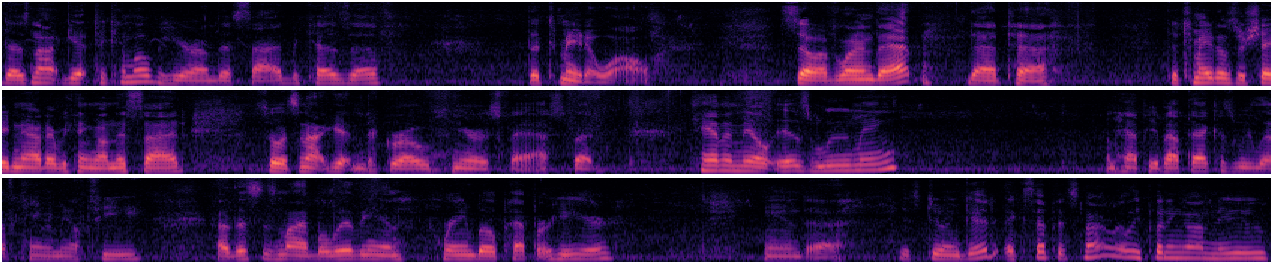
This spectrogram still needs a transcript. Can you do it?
does not get to come over here on this side because of the tomato wall. So I've learned that, that uh, the tomatoes are shading out everything on this side so it's not getting to grow near as fast. But chamomile is blooming. I'm happy about that because we love chamomile tea. Uh, this is my Bolivian rainbow pepper here, and uh, it's doing good. Except it's not really putting on new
